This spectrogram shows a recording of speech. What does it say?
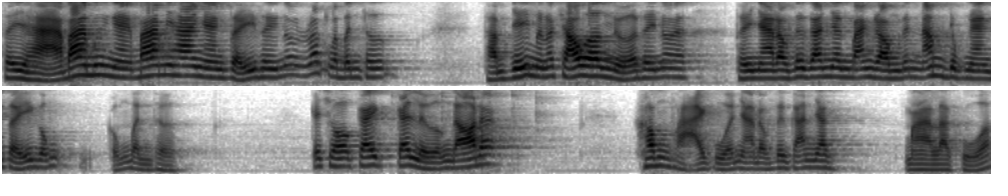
thì hạ 30 ngàn 32 ngàn tỷ thì nó rất là bình thường. Thậm chí mà nó xấu hơn nữa thì nó, thì nhà đầu tư cá nhân bán rồng đến 50 ngàn tỷ cũng cũng bình thường. Cái số, cái cái lượng đó đó không phải của nhà đầu tư cá nhân, mà là của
